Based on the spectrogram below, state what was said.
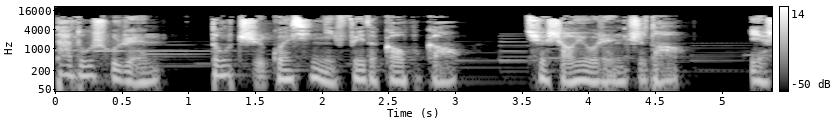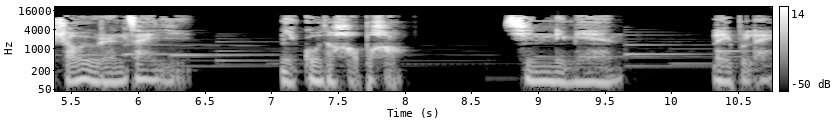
大多数人都只关心你飞得高不高，却少有人知道，也少有人在意，你过得好不好，心里面累不累。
